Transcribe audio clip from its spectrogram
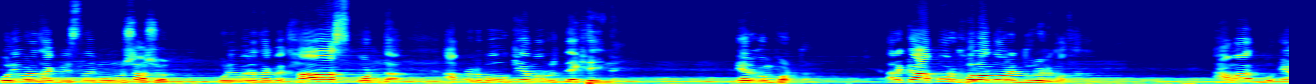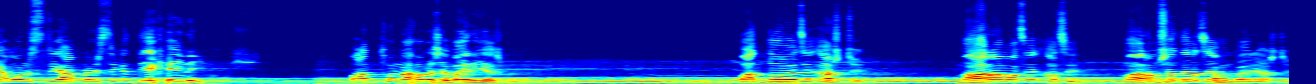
পরিবারে থাকবে ইসলামী অনুশাসন। পরিবারে থাকবে খাস পর্দা। আপনার বউকে মানুষ দেখেই নাই। এরকম পর্দা। আর কাপড় খোলা তো অনেক দূরের কথা। আমার এমন স্ত্রী আপনার স্ত্রীকে দেখেই নেই মানুষ। বাধ্য না হলে সে বাইরেই আসবে বাধ্য হয়েছে, আসছে। মাহারাম আছে আছে। মাহারাম সাথে আছে, এখন বাইরে আসছে।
